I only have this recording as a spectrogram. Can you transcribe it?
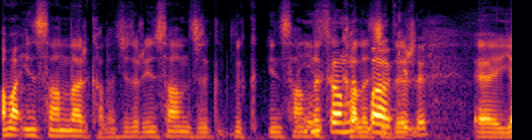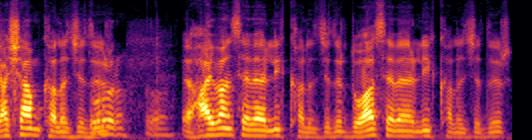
Ama insanlar kalıcıdır, insancılık, insanlık, İnsanlık kalıcıdır, bakidir. E, yaşam kalıcıdır. Doğru. doğru. E, hayvanseverlik kalıcıdır, doğa severlik kalıcıdır.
